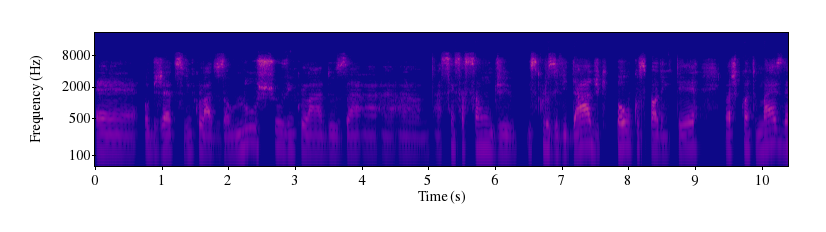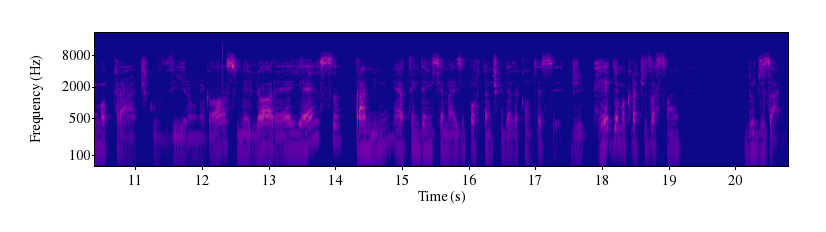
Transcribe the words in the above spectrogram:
é, objetos vinculados ao luxo, vinculados à, à, sensação de exclusividade que poucos podem ter. Eu acho que quanto mais democrático vira um negócio, melhor é, e essa, para mim, é a tendência mais importante que deve acontecer, de redemocratização do design.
